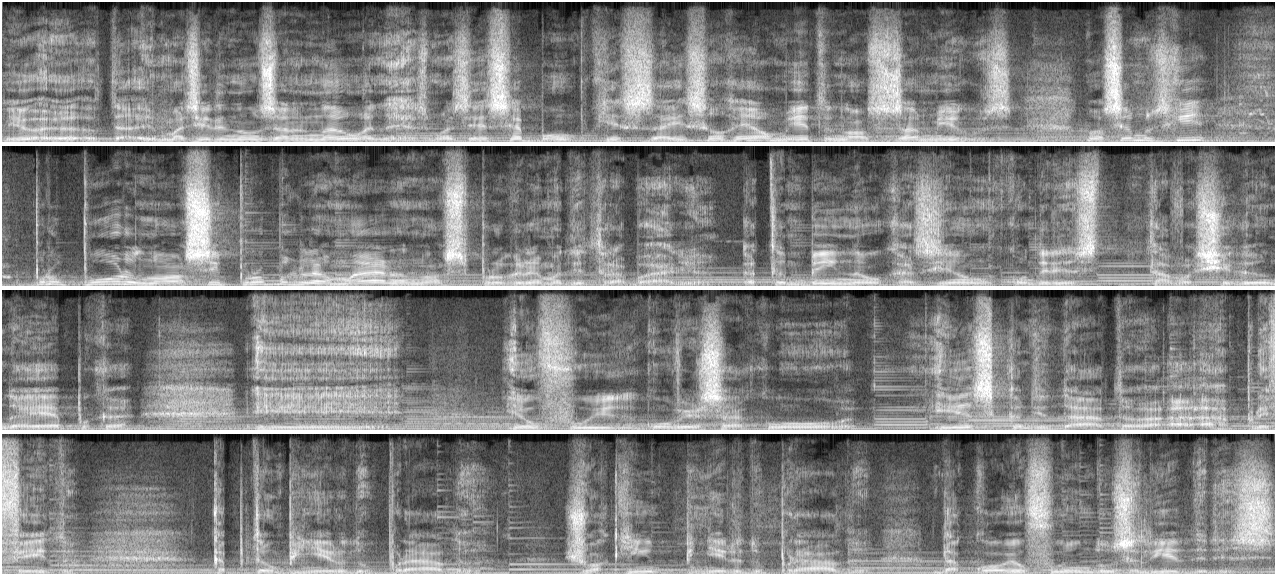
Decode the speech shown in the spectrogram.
Eu, eu, mas ele não dizia, não, Enés, mas esse é bom, porque esses aí são realmente nossos amigos. Nós temos que propor o nosso e programar o nosso programa de trabalho. Eu também, na ocasião, quando ele estava chegando a época, eh, eu fui conversar com esse candidato a, a prefeito, capitão Pinheiro do Prado, Joaquim Pinheiro do Prado, da qual eu fui um dos líderes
